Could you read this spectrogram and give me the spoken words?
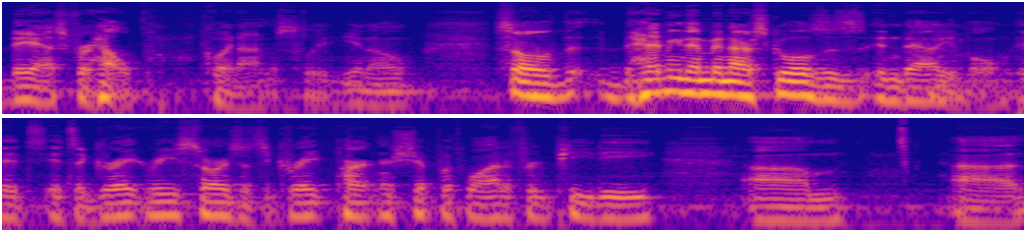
they ask for help. Quite honestly, you know, so th- having them in our schools is invaluable. It's it's a great resource. It's a great partnership with Waterford PD. Um, uh,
